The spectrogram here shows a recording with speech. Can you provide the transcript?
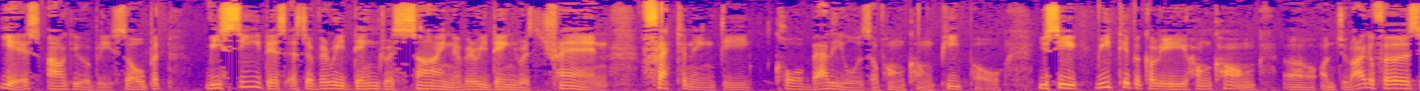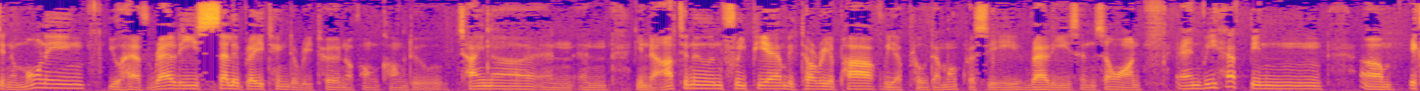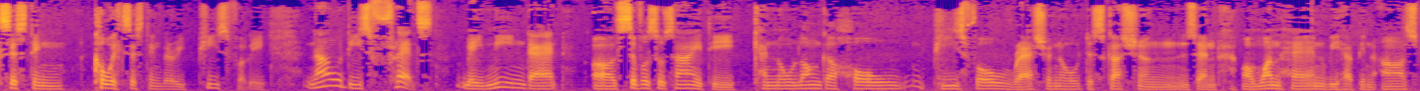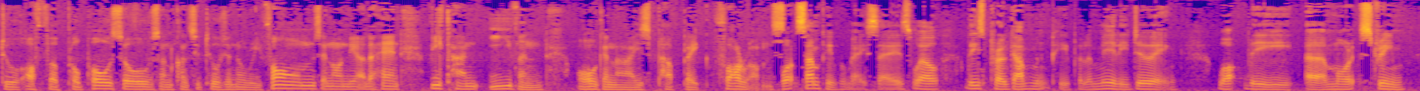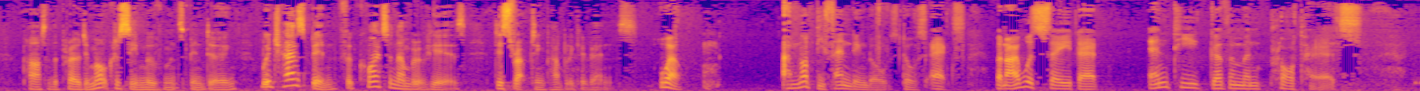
Yes, arguably so, but we see this as a very dangerous sign, a very dangerous trend, flattening the core values of Hong Kong people. You see, we typically, Hong Kong, uh, on July the 1st in the morning, you have rallies celebrating the return of Hong Kong to China, and, and in the afternoon, 3 p.m., Victoria Park, we have pro democracy rallies and so on. And we have been um, existing, coexisting very peacefully. Now, these threats may mean that uh, civil society can no longer hold peaceful, rational discussions. And on one hand, we have been asked to offer proposals on constitutional reforms, and on the other hand, we can't even organize public forums. What some people may say is, well, these pro government people are merely doing what the uh, more extreme part of the pro democracy movement's been doing, which has been, for quite a number of years, disrupting public events. Well, I'm not defending those, those acts, but I would say that anti government protests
